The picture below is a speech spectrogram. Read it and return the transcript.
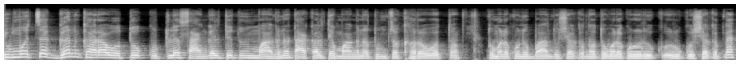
तुमचं गण खरा होतो. कुठलं सांगेल ते तुम्ही मागणं टाकाल ते मागणं तुमचं खरं होतं. तुम्हाला कोणी बांधू शकत नाही तुम्हाला कोणी रुकू रुकू शकत नाही.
